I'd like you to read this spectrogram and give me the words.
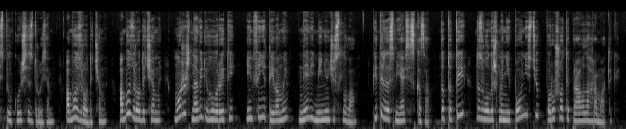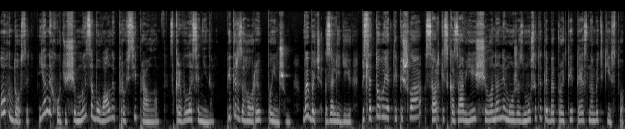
спілкуєшся з друзями, або з родичами, або з родичами. Можеш навіть говорити інфінітивами, не відмінюючи слова. Пітер засміявся і сказав: Тобто ти дозволиш мені повністю порушувати правила граматики. Ох, досить. Я не хочу, щоб ми забували про всі правила, скривилася Ніна. Пітер заговорив по-іншому. Вибач за Лідію, після того, як ти пішла, Саркі сказав їй, що вона не може змусити тебе пройти тест на батьківство,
